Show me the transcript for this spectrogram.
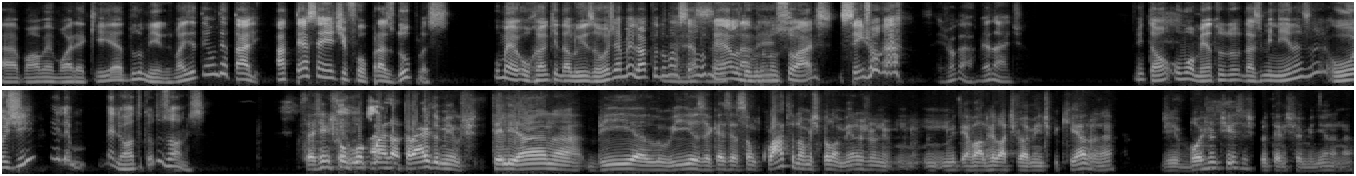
a maior memória aqui é do domingo. Mas tem um detalhe, até se a gente for para as duplas, o, o, ranking da Luísa hoje é melhor que o do Marcelo é, Melo, do Bruno Soares, sem jogar. Sem jogar, verdade. Então, o momento do, das meninas, hoje, ele é melhor do que o dos homens. Se a gente for um pouco mais atrás, Domingos, Teliana, Bia, Luísa, quer dizer, são quatro nomes pelo menos no, no intervalo relativamente pequeno, né? De boas notícias para o tênis feminino, né?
